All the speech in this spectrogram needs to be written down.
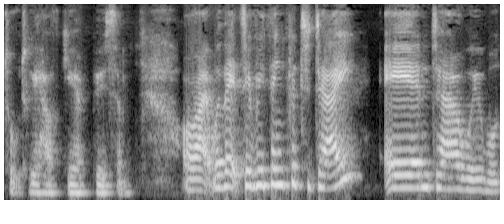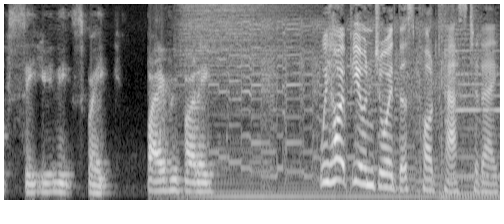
talk to your healthcare person. All right, well, that's everything for today, and uh, we will see you next week. Bye, everybody. We hope you enjoyed this podcast today.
